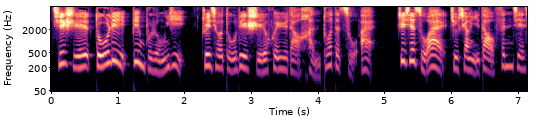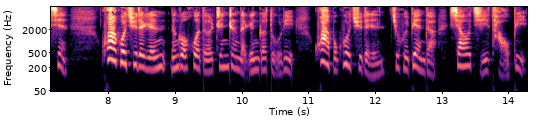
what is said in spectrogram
其实独立并不容易，追求独立时会遇到很多的阻碍，这些阻碍就像一道分界线，跨过去的人能够获得真正的人格独立，跨不过去的人就会变得消极逃避。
